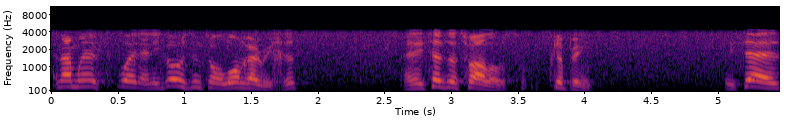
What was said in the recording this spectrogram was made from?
And I'm going to explain. And he goes into a long arichas. And he says as follows, skipping. He says,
